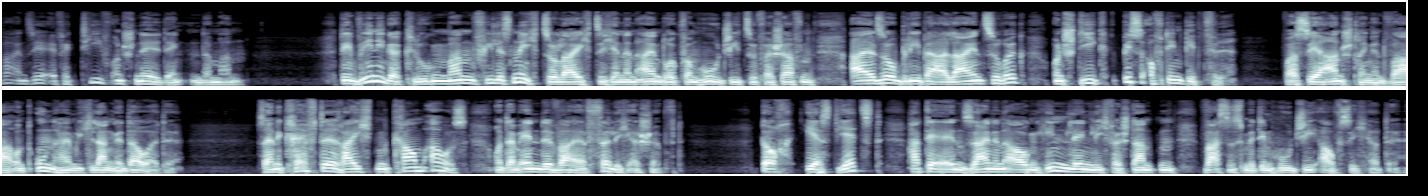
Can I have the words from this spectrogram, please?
Er war ein sehr effektiv und schnell denkender Mann. Dem weniger klugen Mann fiel es nicht so leicht, sich einen Eindruck vom Huji zu verschaffen, also blieb er allein zurück und stieg bis auf den Gipfel, was sehr anstrengend war und unheimlich lange dauerte. Seine Kräfte reichten kaum aus, und am Ende war er völlig erschöpft. Doch erst jetzt hatte er in seinen Augen hinlänglich verstanden, was es mit dem Huji auf sich hatte.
